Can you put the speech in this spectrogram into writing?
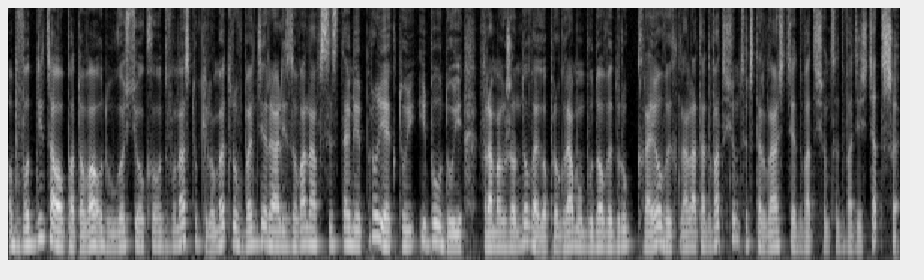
Obwodnica Opatowa o długości około 12 km będzie realizowana w systemie Projektuj i Buduj w ramach rządowego programu budowy dróg krajowych na lata 2014-2023.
